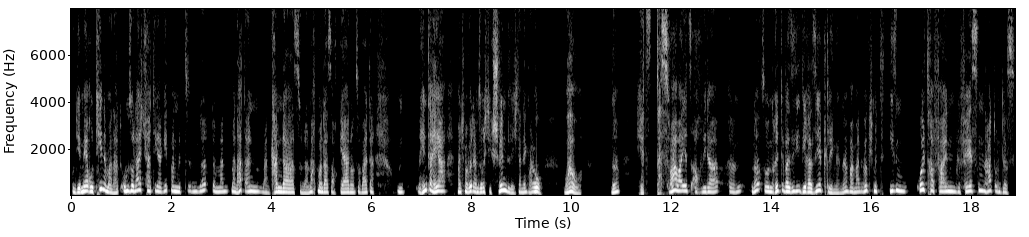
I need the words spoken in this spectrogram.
Und je mehr Routine man hat, umso leichtfertiger geht man mit, ne, man, man hat einen, man kann das und dann macht man das auch gerne und so weiter. Und hinterher, manchmal wird einem so richtig schwindelig, dann denkt man, oh, wow, ne, Jetzt, das war aber jetzt auch wieder ähm, ne, so ein Ritt über die, Rasierklinge, ne, weil man wirklich mit diesen ultrafeinen Gefäßen hat und das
